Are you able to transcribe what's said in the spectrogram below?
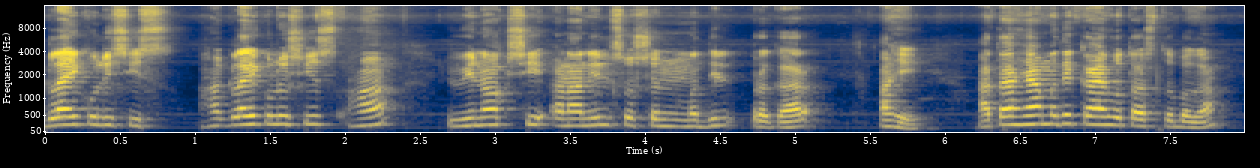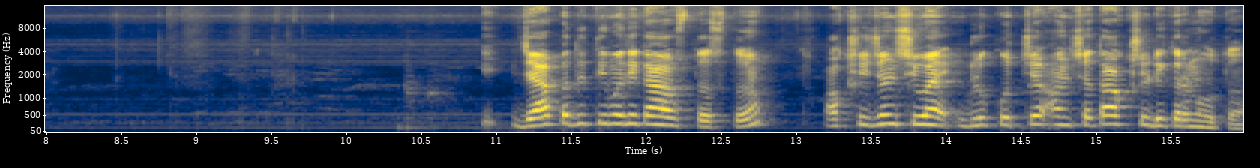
ग्लायकोलिसिस. हा ग्लायकोलिसिस हा विनॉक्सी अनानिल शोषणमधील प्रकार आहे. आता ह्यामध्ये काय होत असतं बघा. ज्या पद्धतीमध्ये काय होत असतं ऑक्सिजनशिवाय ग्लुकोजचे अंशतः ऑक्सिडीकरण होतं.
